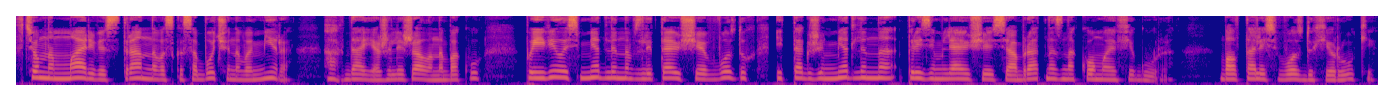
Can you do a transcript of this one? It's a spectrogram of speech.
В темном мареве странного скособоченного мира, ах да, я же лежала на боку, появилась медленно взлетающая в воздух и также медленно приземляющаяся обратно знакомая фигура. Болтались в воздухе руки,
